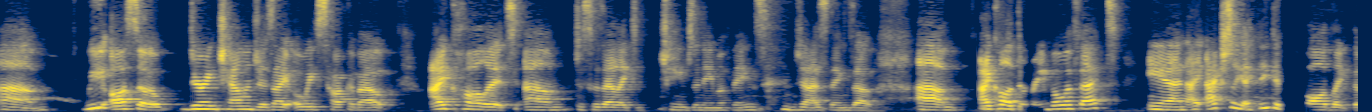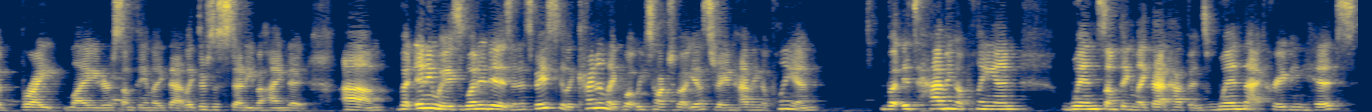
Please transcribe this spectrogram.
Um, we also during challenges, I always talk about. I call it um, just because I like to change the name of things and jazz things up. Um, I call it the rainbow effect, and I actually I think it's called like the bright light or something like that. Like there's a study behind it. Um, but anyways, what it is, and it's basically kind of like what we talked about yesterday and having a plan, but it's having a plan when something like that happens, when that craving hits,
